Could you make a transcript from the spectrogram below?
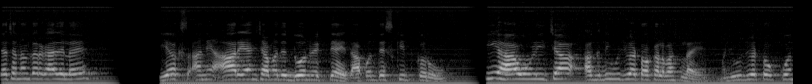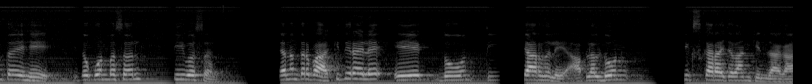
त्याच्यानंतर काय दिलंय? यक्स आणि आर यांच्यामध्ये दोन व्यक्ती आहेत. आपण ते स्किप करू. टी हा ओळीच्या अगदी उजव्या टोकाला बसला आहे म्हणजे उजव्या टोक कोणतं आहे? हे. इथं कोण बसल? टी बसल. त्यानंतर पहा किती राहिले? एक दोन तीन चार झाले. आपल्याला दोन फिक्स करायच्या आणखीन जागा.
